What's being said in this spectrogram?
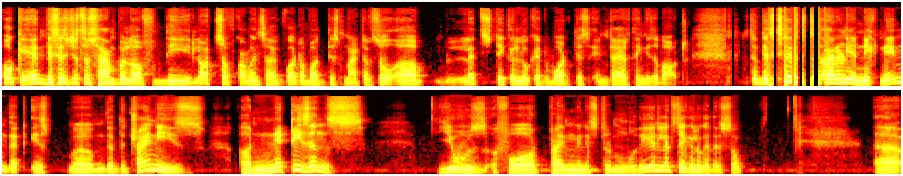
Okay, and this is just a sample of the lots of comments I've got about this matter. So uh, let's take a look at what this entire thing is about. So this is apparently a nickname that is um, that the Chinese uh, netizens use for Prime Minister Modi. And let's take a look at this. So, uh,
